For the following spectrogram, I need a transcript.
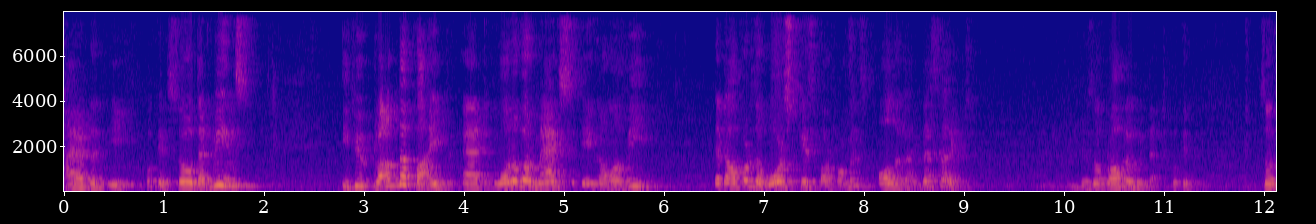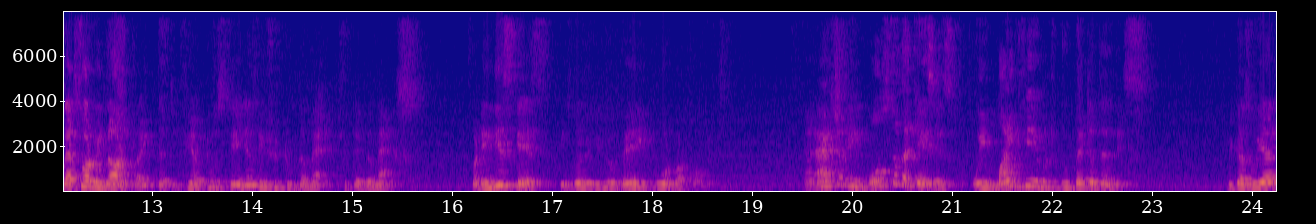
higher than A. Okay, so that means if you clock the pipe at 1 over max A comma B, that offers the worst case performance all the time. That's correct. There's no problem with that. Okay. So that's what we learned, right? That if you have two stages, you should the max. Should take the max. But in this case, it's going to give you very poor performance. And actually, in most of the cases, we might be able to do better than this, because we are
